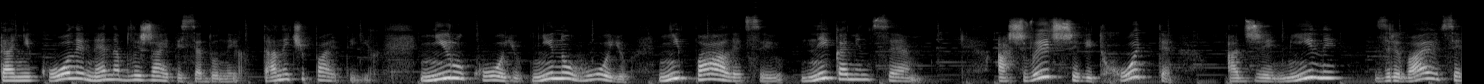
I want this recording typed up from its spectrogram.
та ніколи не наближайтеся до них та не чіпайте їх ні рукою, ні ногою, ні палицею, ні камінцем. А швидше відходьте, адже міни зриваються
